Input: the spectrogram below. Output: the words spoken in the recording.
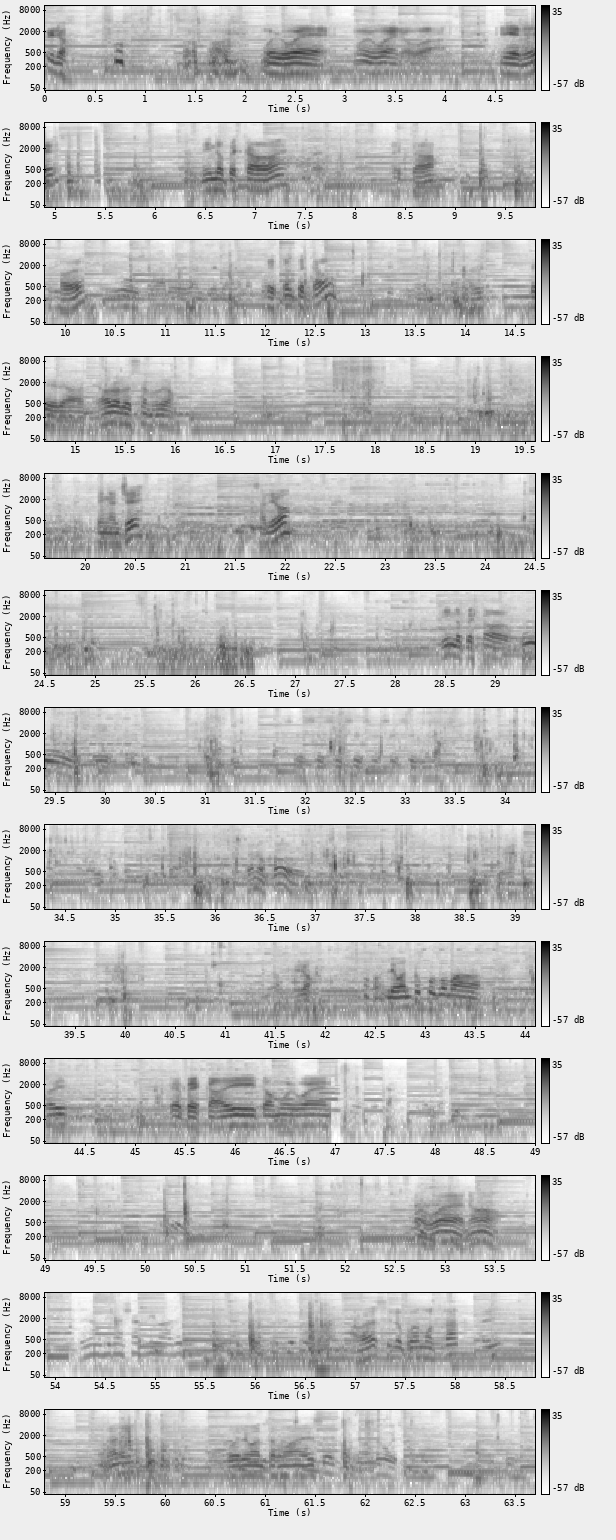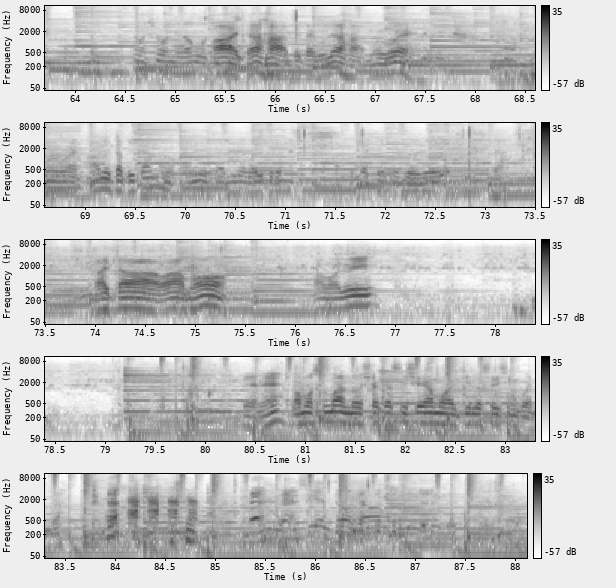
Mira. Muy bueno, muy bueno. Bien, ¿eh? Lindo pescado, ¿eh? Ahí está. A ver. ¿Está el pescado? Qué grande. Ahora lo desarrollamos. ¿Te enganché? ¿Salió? Lindo pescado. Uh, sí, sí. Sí, sí, sí, sí, sí, sí, mirá. Está enojado. Mirá. Levantó un poco más. Qué pescadito, muy bueno. Lo puedo mostrar ahí. Dani, ¿puede levantar más ese? Ah, está, espectacular, muy bueno. Muy bueno. ¿A dónde está picando? Ahí está, vamos. Vamos Luis. Bien, ¿eh? Vamos sumando, ya casi llegamos al kilo 650.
